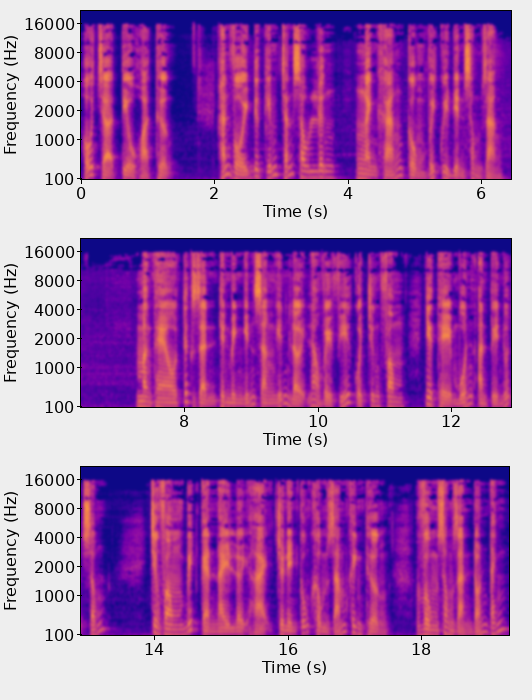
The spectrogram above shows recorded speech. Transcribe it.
Hỗ trợ tiểu hòa thượng. Hắn vội đưa kiếm chắn sau lưng ngạnh kháng cùng với quy điện song giảng. Mang theo tức giận thiên minh nghiến răng nghiến lợi lao về phía của Trương Phong như thể muốn ăn tươi nuốt sống. Trương Phong biết kẻ này lợi hại cho nên cũng không dám khinh thường, vùng song giản đón đánh.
